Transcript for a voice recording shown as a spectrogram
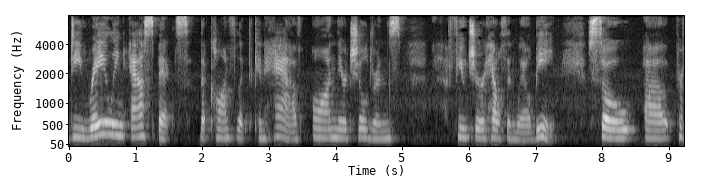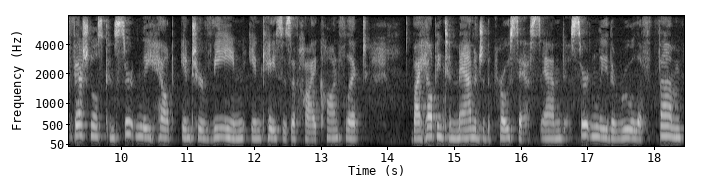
derailing aspects that conflict can have on their children's future health and well being. So, uh, professionals can certainly help intervene in cases of high conflict by helping to manage the process. And certainly, the rule of thumb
